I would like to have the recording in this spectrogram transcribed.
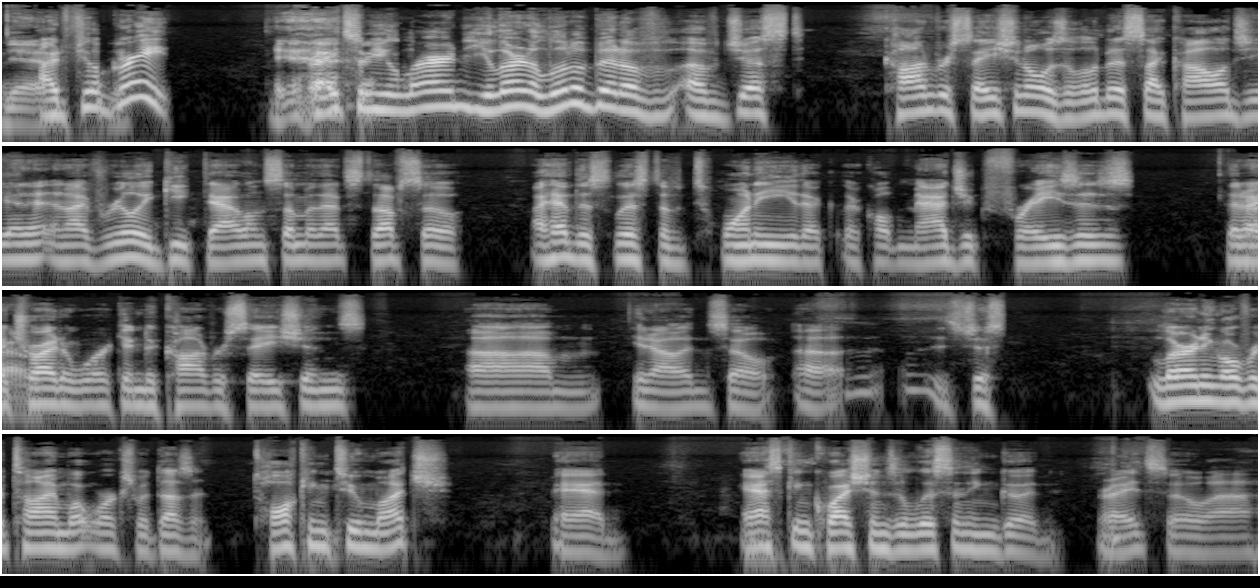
Yeah, I'd feel great. Yeah. Right. So you learn you learn a little bit of of just conversational. There's a little bit of psychology in it, and I've really geeked out on some of that stuff. So I have this list of 20 that they're called magic phrases that wow. I try to work into conversations. Um, you know, and so uh, it's just learning over time what works, what doesn't. Talking too much, bad. Asking questions and listening, good. Right. So uh,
